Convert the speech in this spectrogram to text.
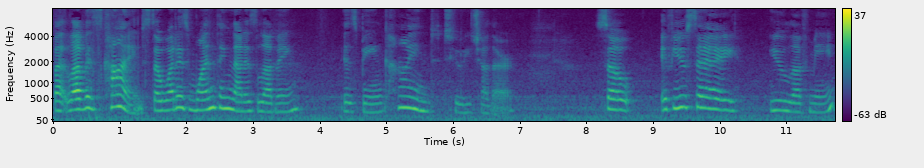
But love is kind. So, what is one thing that is loving? Is being kind to each other. So, if you say you love me,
